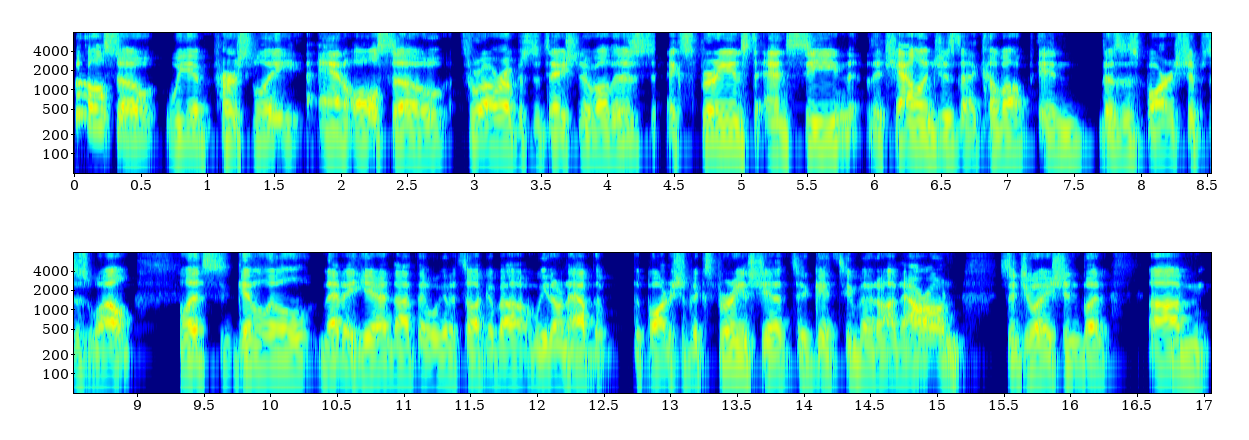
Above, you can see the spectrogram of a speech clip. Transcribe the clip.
But also, we have personally and also through our representation of others experienced and seen the challenges that come up in business partnerships as well. Let's get a little meta here. Not that we're going to talk about, we don't have the, the partnership experience yet to get too meta on our own situation, but um,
